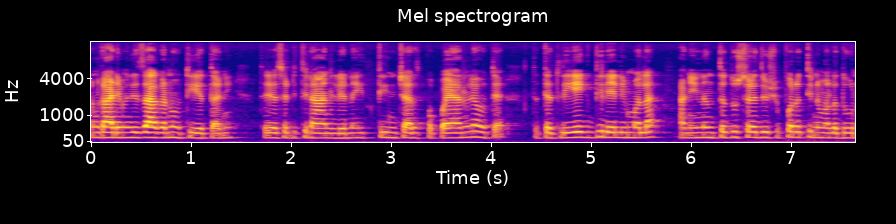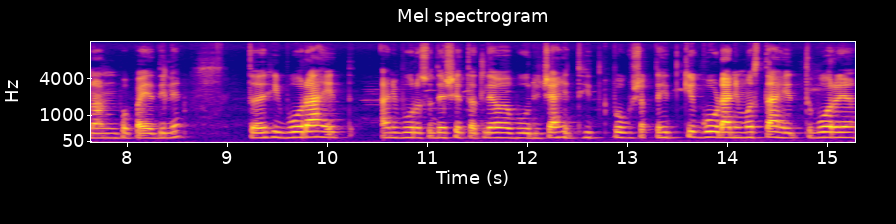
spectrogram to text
पण गाडीमध्ये जागा नव्हती येताना त्याच्यासाठी तिनं आणले नाही. तीन चार पपया आणल्या होत्या. तर त्यातली एक दिलेली मला आणि नंतर दुसऱ्या दिवशी परत तिनं मला दोन आणून पपया दिल्या. तर ही बोरं आहेत आणि बोरंसुद्धा शेतातल्या बोरीच्या आहेत. ही बघू शकता इतके गोड आणि मस्त आहेत. बोरं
